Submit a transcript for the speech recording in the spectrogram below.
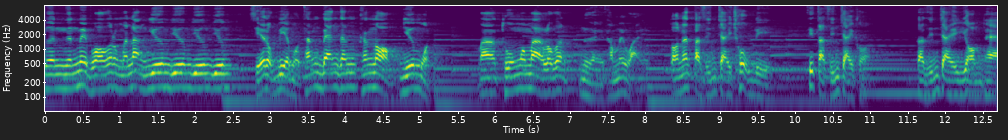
เงินเงินไม่พอก็ต้องมานั่งยืมยืมยืมยืมเสียดอกเบี้ยหมดทั้งแบงค์ทั้งข้างนอกยืมหมด มาทวงมากๆเราก็เหนื่อยทำไม่ไหว ตอนนั้นตัดสินใจโชคดี ที่ตัดสินใจก่อน ตัดสินใจยอมแพ้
